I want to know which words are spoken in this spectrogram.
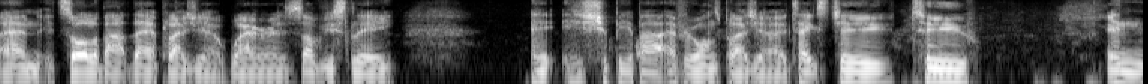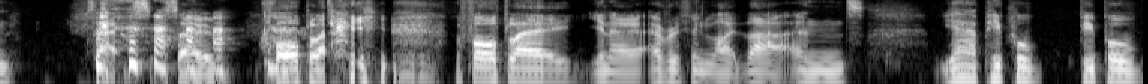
and it's all about their pleasure. Whereas obviously it, it should be about everyone's pleasure. It takes two two in sex. So foreplay, foreplay, you know, everything like that. And yeah, people people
